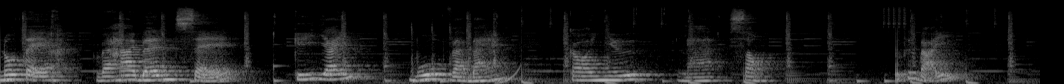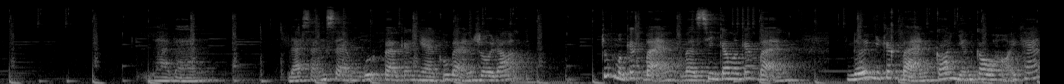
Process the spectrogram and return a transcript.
notaire và hai bên sẽ ký giấy mua và bán, coi như là xong. Thứ bảy là bạn đã sẵn sàng bước vào căn nhà của bạn rồi đó. Chúc mừng các bạn và xin cảm ơn các bạn nếu như các bạn có những câu hỏi khác,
